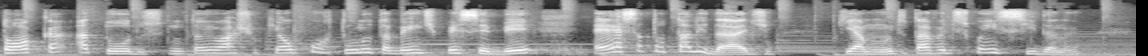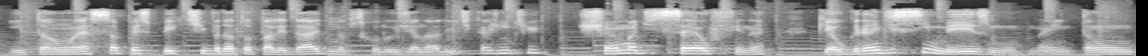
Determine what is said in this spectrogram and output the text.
toca a todos. Então eu acho que é oportuno também a gente perceber essa totalidade que há muito estava desconhecida, né? Então, essa perspectiva da totalidade na psicologia analítica a gente chama de self, né? Que é o grande si mesmo, né? Então,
